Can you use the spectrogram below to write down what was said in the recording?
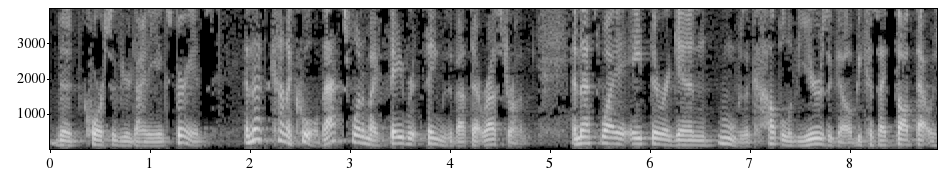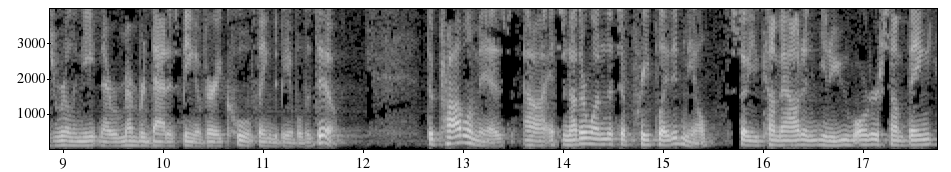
the course of your dining experience, and that's kind of cool. That's one of my favorite things about that restaurant, and that's why I ate there again. Hmm, it was a couple of years ago because I thought that was really neat, and I remembered that as being a very cool thing to be able to do. The problem is, uh, it's another one that's a pre-plated meal. So you come out and you know you order something,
